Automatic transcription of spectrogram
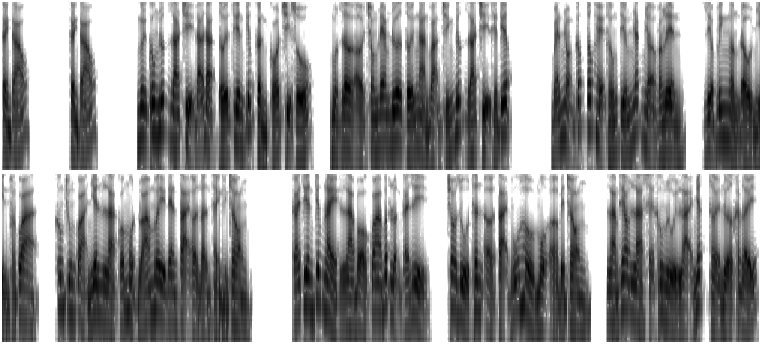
Cảnh cáo cảnh cáo, người công đức giá trị đã đạt tới thiên kiếp cần có trị số, một giờ ở trong đem đưa tới ngàn vạn chính đức giá trị thiên kiếp bén nhọn cấp tốc hệ thống tiếng nhắc nhở vang lên, diệp vinh ngẩng đầu nhìn thoáng qua, không trung quả nhiên là có một đóa mây đen tại ẩn ẩn thành hình trong. Cái thiên kiếp này là bỏ qua bất luận cái gì, cho dù thân ở tại vũ hầu mộ ở bên trong, làm theo là sẽ không lùi lại nhất thời nữa khác đấy.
